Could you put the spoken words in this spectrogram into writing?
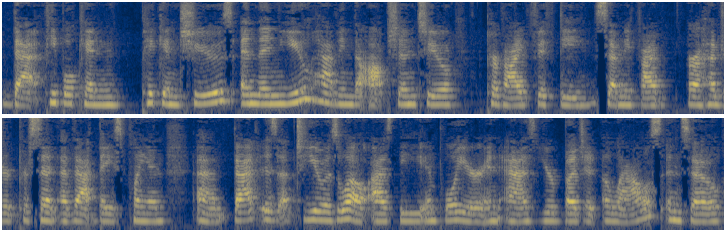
that people can pick and choose, and then you having the option to provide 50, 75, or 100% of that base plan, um, that is up to you as well as the employer and as your budget allows. And so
